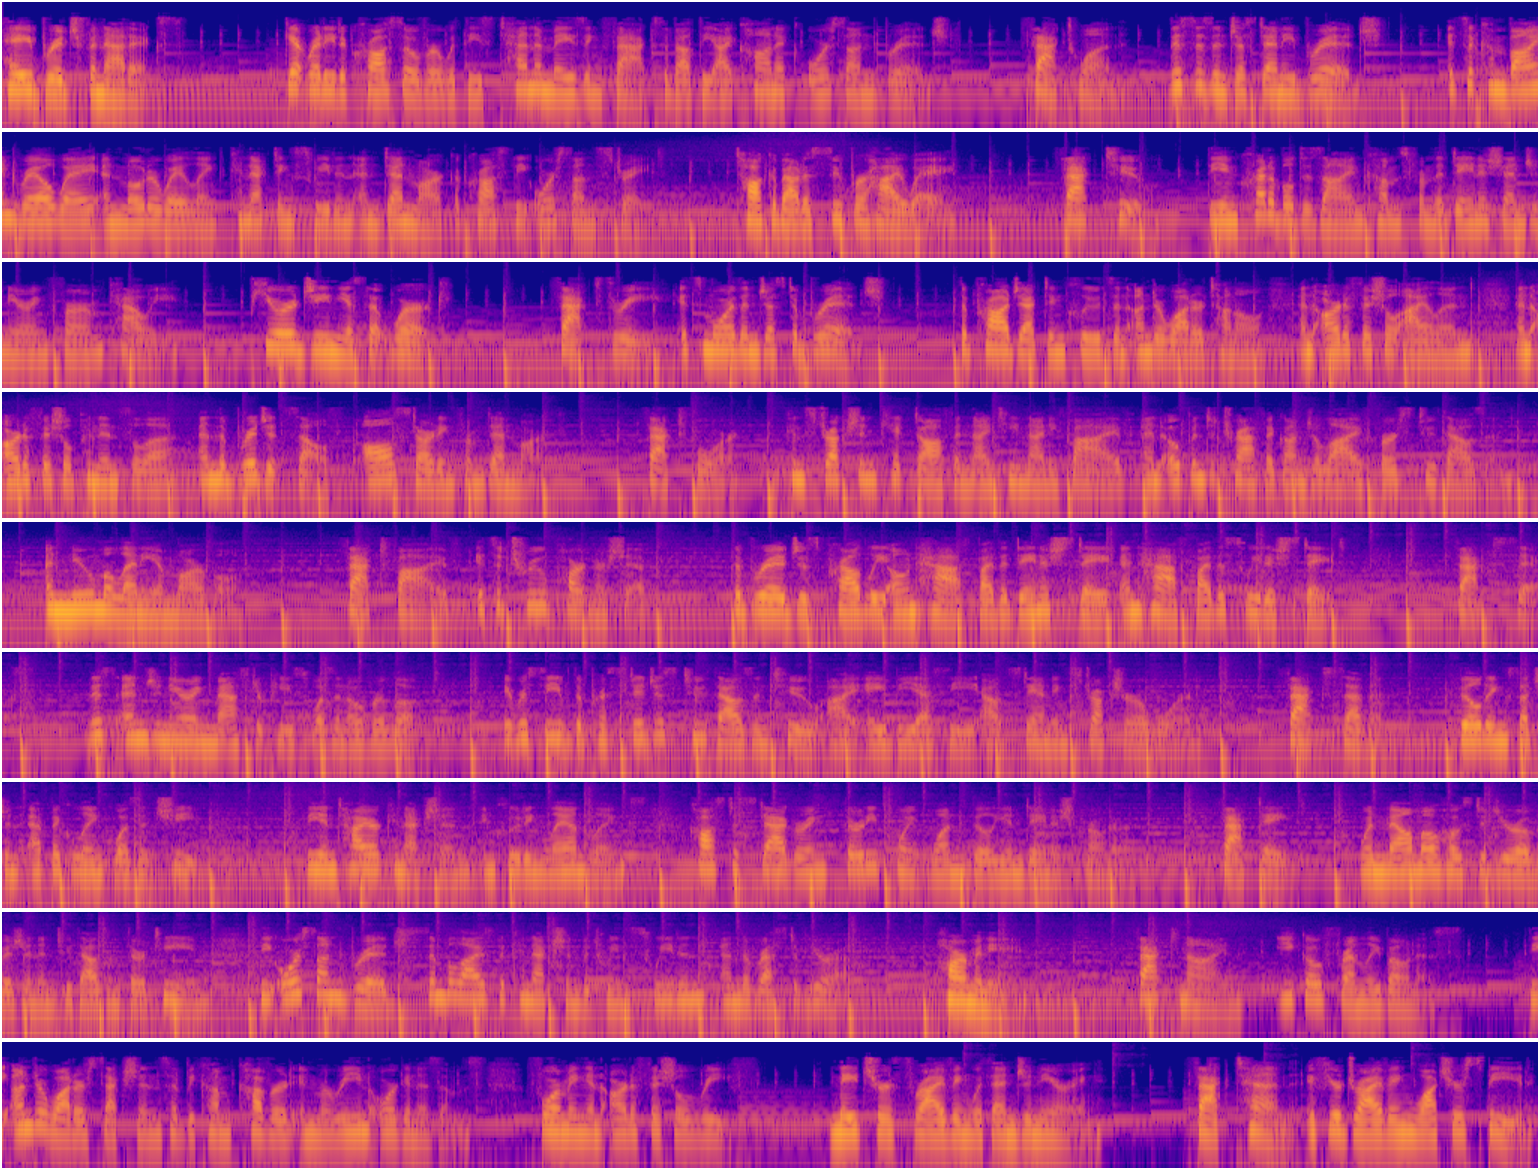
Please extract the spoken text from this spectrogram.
Hey bridge fanatics! Get ready to cross over with these 10 amazing facts about the iconic Oresund Bridge. Fact 1. This isn't just any bridge. It's a combined railway and motorway link connecting Sweden and Denmark across the Oresund Strait. Talk about a superhighway. Fact 2. The incredible design comes from the Danish engineering firm COWI. Pure genius at work. Fact 3. It's more than just a bridge. The project includes an underwater tunnel, an artificial island, an artificial peninsula, and the bridge itself, all starting from Denmark. Fact 4. Construction kicked off in 1995 and opened to traffic on July 1, 2000. A new millennium marvel. Fact 5. It's a true partnership. The bridge is proudly owned half by the Danish state and half by the Swedish state. Fact 6. This engineering masterpiece wasn't overlooked. It received the prestigious 2002 IABSE Outstanding Structure Award. Fact 7. Building such an epic link wasn't cheap. The entire connection, including land links, cost a staggering 30.1 billion Danish kroner. Fact 8. When Malmo hosted Eurovision in 2013, the Oresund Bridge symbolized the connection between Sweden and the rest of Europe. Harmony. Fact 9. Eco-friendly bonus. The underwater sections have become covered in marine organisms, forming an artificial reef. Nature thriving with engineering. Fact 10. If you're driving, watch your speed.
